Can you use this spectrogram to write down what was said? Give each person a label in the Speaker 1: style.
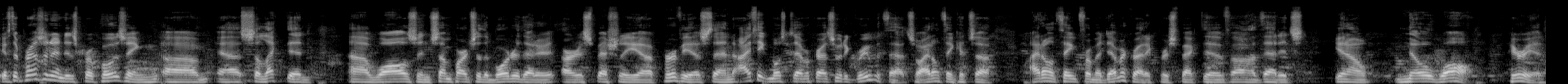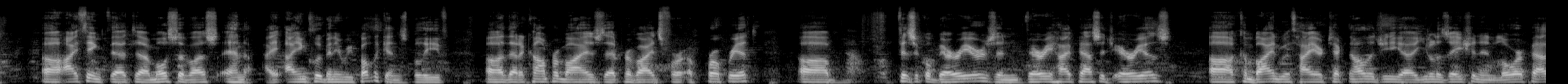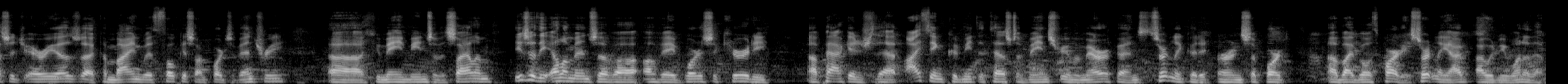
Speaker 1: If the president is proposing um, uh, selected uh, walls in some parts of the border that are, especially uh, pervious, then I think most Democrats would agree with that. So I don't think it's a, I don't think from a Democratic perspective uh, that it's you know no wall. Period. Uh, I think that uh, most of us, and I, I, include many Republicans, believe that a compromise that provides for appropriate physical barriers in very high passage areas uh, combined with higher technology uh, utilization in lower passage areas, uh, combined with focus on ports of entry, uh, humane means of asylum. These are the elements of a, of a border security uh, package that I think could meet the test of mainstream America and certainly could earn support uh, by both parties. Certainly, I, I would be one of them.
